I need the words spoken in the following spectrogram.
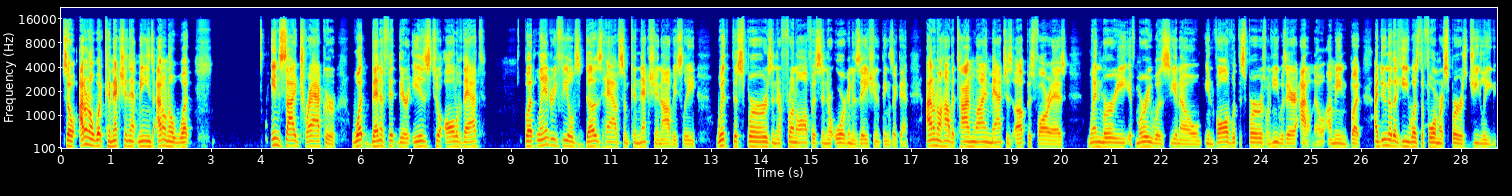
So I don't know what connection that means. I don't know what inside track or what benefit there is to all of that. But Landry Fields does have some connection, obviously, with the Spurs and their front office and their organization and things like that. I don't know how the timeline matches up as far as when Murray, if Murray was, you know, involved with the Spurs when he was there. I don't know. I mean, but I do know that he was the former Spurs G League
